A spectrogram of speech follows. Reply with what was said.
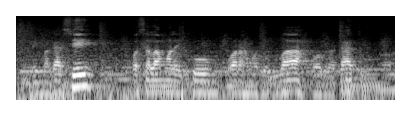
Terima kasih. Wassalamualaikum warahmatullahi wabarakatuh.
